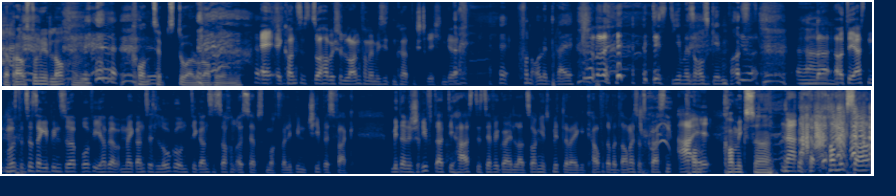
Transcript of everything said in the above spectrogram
Da brauchst du nicht lachen. Concept Store Robin. Ey, ey, Concept Store habe ich schon lange von meinen Visitenkarten gestrichen. Gell? Von alle drei, das du jemals ausgeben hast. Na, Ähm, aber die ersten, ich muss dazu sagen, ich bin so ein Profi, ich habe ja mein ganzes Logo und die ganzen Sachen alles selbst gemacht, weil ich bin cheap as fuck. Mit einer Schriftart, die heißt, das darf ich gar nicht laut sagen, ich habe es mittlerweile gekauft, aber damals hat es geheißen Com AL. Comic Sans. Nein, Comic Sans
